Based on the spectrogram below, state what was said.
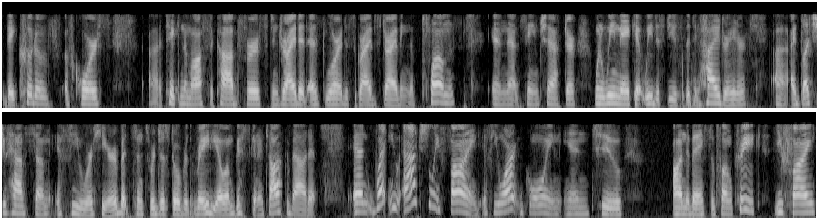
They could have, of course, uh, taken them off the cob first and dried it as Laura describes driving the plums in that same chapter. When we make it, we just use the dehydrator. Uh, I'd let you have some if you were here, but since we're just over the radio, I'm just going to talk about it. And what you actually find if you aren't going into on the banks of Plum Creek, you find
